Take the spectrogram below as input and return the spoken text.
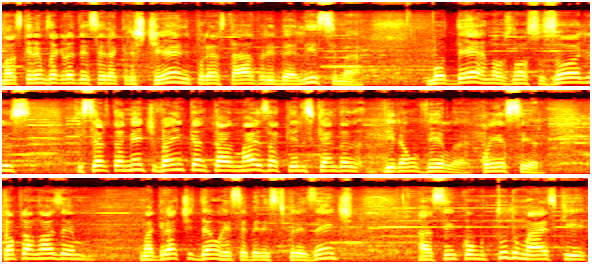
Nós queremos agradecer a Cristiane por esta árvore belíssima, moderna aos nossos olhos, que certamente vai encantar mais aqueles que ainda virão vê-la, conhecer. Então, para nós é uma gratidão receber este presente assim como tudo mais que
